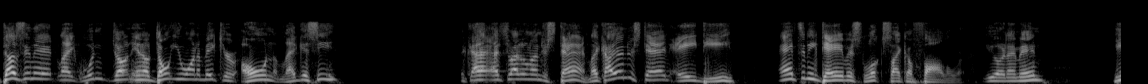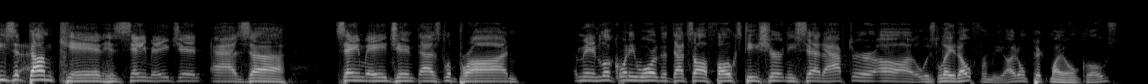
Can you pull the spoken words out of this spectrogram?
doesn't it like wouldn't don't you know don't you want to make your own legacy? Like I, that's what I don't understand. Like I understand AD. Anthony Davis looks like a follower. You know what I mean? He's a dumb kid. His same agent as uh same agent as LeBron. I mean, look when he wore the "That's All Folks" T-shirt, and he said after, "Oh, it was laid out for me. I don't pick my own clothes."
